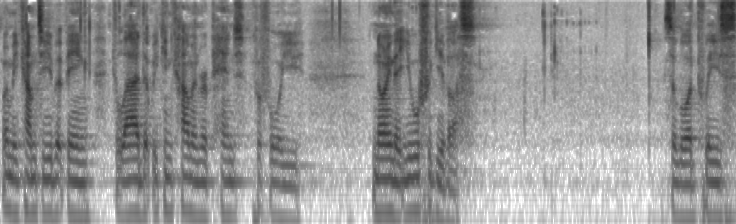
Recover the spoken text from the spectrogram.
when we come to you, but being glad that we can come and repent before you, knowing that you will forgive us. So, Lord, please,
